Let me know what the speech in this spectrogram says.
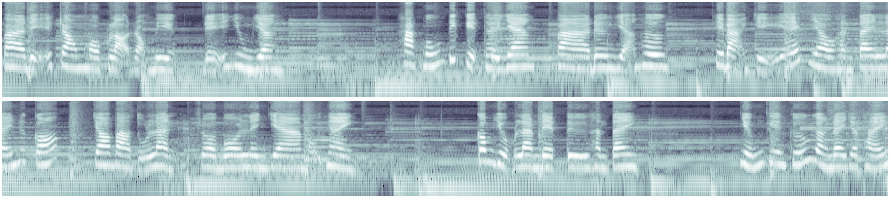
và để trong một lọ rộng miệng để dùng dần. Hoặc muốn tiết kiệm thời gian và đơn giản hơn thì bạn chỉ ép dầu hành tây lấy nước cốt, cho vào tủ lạnh rồi bôi lên da mỗi ngày. Công dụng làm đẹp từ hành tây Những nghiên cứu gần đây cho thấy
